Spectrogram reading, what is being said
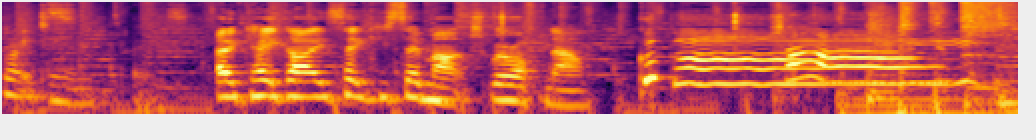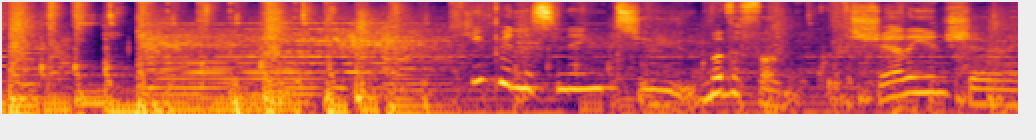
Write to him. Okay, guys, thank you so much. We're off now. Goodbye. You've been listening to Mother Funk with Shirley and Shirley,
